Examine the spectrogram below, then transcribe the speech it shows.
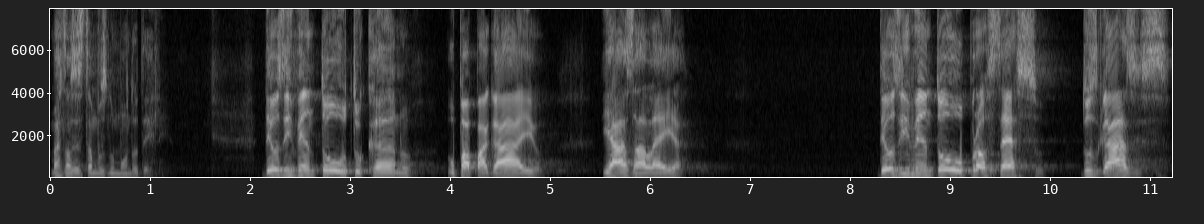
mas nós estamos no mundo dele. Deus inventou o tucano, o papagaio e a azaleia. Deus inventou o processo dos gases,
